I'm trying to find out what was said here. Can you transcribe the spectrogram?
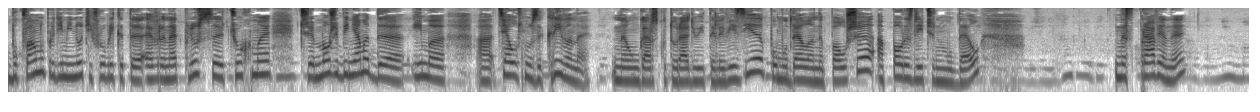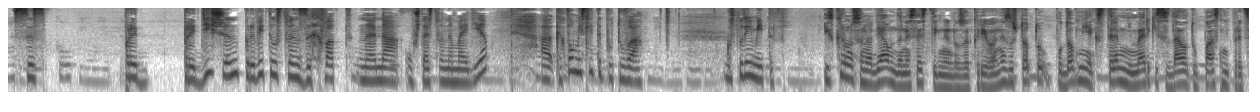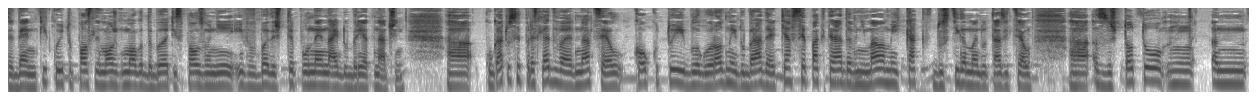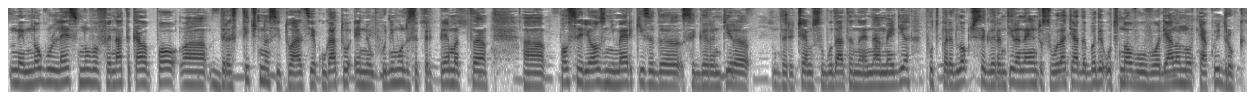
Буквално преди минути в рубриката Евронет Плюс чухме, че може би няма да има а, цялостно закриване на унгарското радио и телевизия по модела на Полша, а по-различен модел на справяне с пред, предишен правителствен захват на една обществена медия. А, какво мислите по това? Господин Митев. Искрено се надявам да не се стигне до закриване, защото подобни екстремни мерки създават опасни прецеденти, които после може, могат да бъдат използвани и в бъдеще по не най-добрият начин. А, когато се преследва една цел, колкото и благородна и добра да е, тя все пак трябва да внимаваме и как достигаме до тази цел. А, защото е много лесно в една такава по-драстична ситуация, когато е необходимо да се предприемат по-сериозни мерки, за да се гарантира да речем, свободата на една медия, под предлог, че се гарантира нейната свобода, тя да бъде отново овладяна, но от някой друг.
